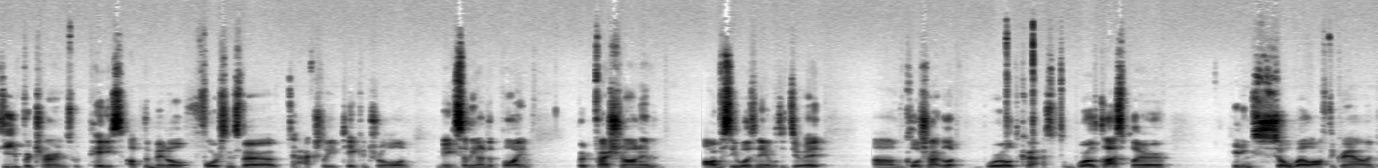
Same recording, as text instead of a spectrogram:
deep returns with pace up the middle, forcing Zverev to actually take control and make something out of the point, put pressure on him. Obviously, wasn't able to do it. Um, Kohlschreiber, look, world class, world class player, hitting so well off the ground.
